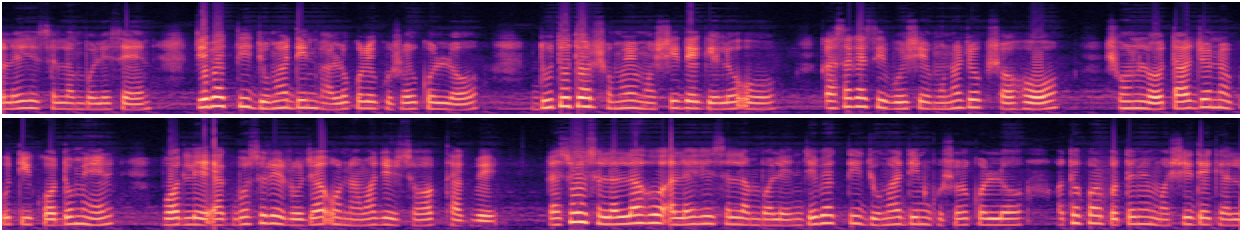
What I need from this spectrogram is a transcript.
আলহিসাল্লাম বলেছেন, যে ব্যক্তি জুমার দিন ভালো করে গোসল করল, দ্রুততর সময়ে মসজিদে গেল ও কাছাকাছি বসে মনোযোগ সহ শুনল, তার জন্য প্রতি কদমের বদলে এক বছরের রোজা ও নামাজের সব থাকবে। রাসুল সাল্লাহ আলহিসাল্লাম বলেন, যে ব্যক্তি জুমার দিন গোসল করল, অতপর প্রথমে মসজিদে গেল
